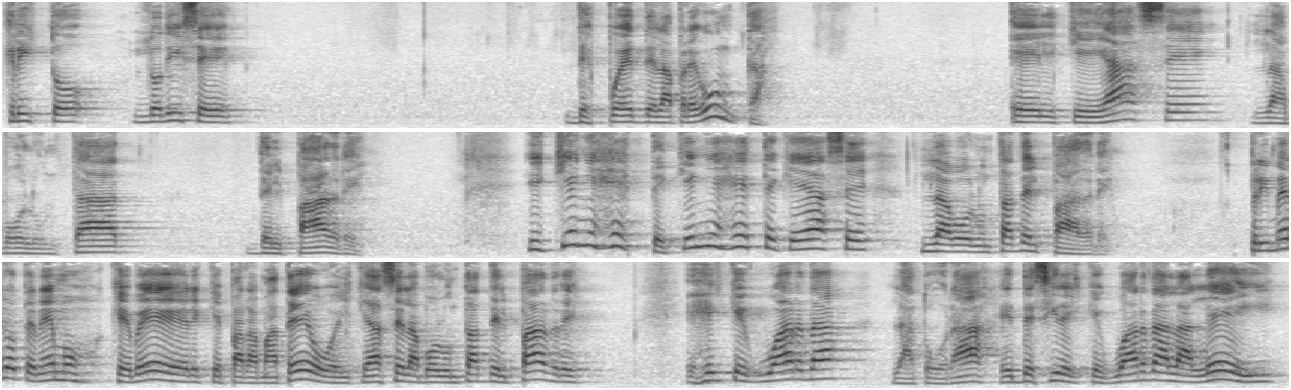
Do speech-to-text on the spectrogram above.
Cristo lo dice después de la pregunta. El que hace la voluntad del Padre. ¿Y quién es este? ¿Quién es este que hace la voluntad del Padre? Primero tenemos que ver que para Mateo el que hace la voluntad del Padre es el que guarda la Torá, es decir, el que guarda la ley,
